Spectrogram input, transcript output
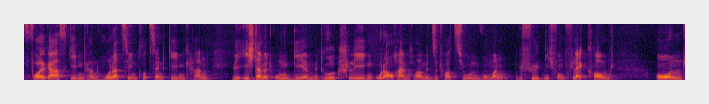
Vollgas geben kann, 110% geben kann, wie ich damit umgehe, mit Rückschlägen oder auch einfach mal mit Situationen, wo man gefühlt nicht vom Fleck kommt. Und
